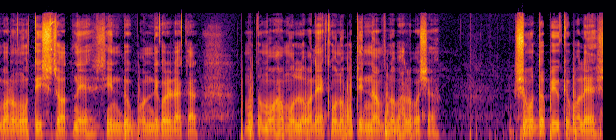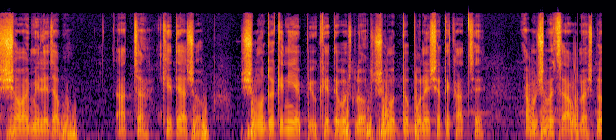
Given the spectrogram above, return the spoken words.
বরং অতি যত্নে সিন্দুক বন্দি করে রাখার মতো মহামূল্যবান এক অনুভূতির নাম হলো ভালোবাসা। সমুদ্র পিউকে বলে, সবাই মিলে যাব। আচ্ছা খেতে আসো। সমুদ্রকে নিয়ে পিউ খেতে বসল। সমুদ্র বোনের সাথে খাচ্ছে। এমন সময় শ্রাবণ আসলো।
